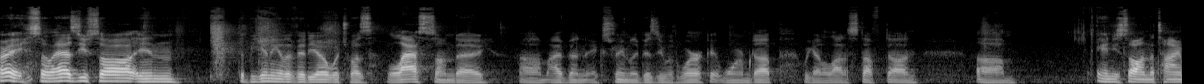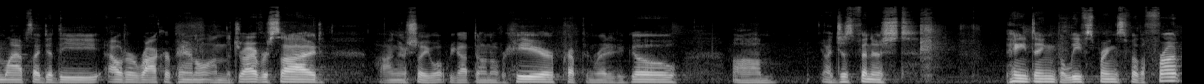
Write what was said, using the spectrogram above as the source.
All right, so as you saw in the beginning of the video, which was last Sunday, um, I've been extremely busy with work. It warmed up. We got a lot of stuff done. Um, and you saw in the time lapse, I did the outer rocker panel on the driver's side. I'm going to show you what we got done over here, prepped and ready to go. Um, I just finished painting the leaf springs for the front.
